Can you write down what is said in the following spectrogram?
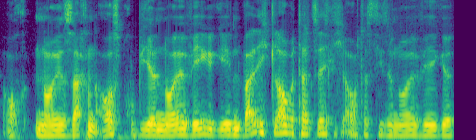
auch neue Sachen ausprobieren, neue Wege gehen, weil ich glaube tatsächlich auch, dass diese neue Wege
